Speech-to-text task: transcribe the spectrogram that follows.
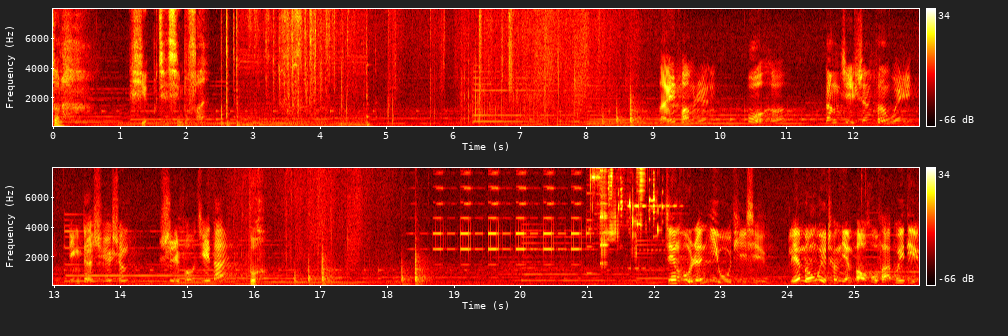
算了，眼不见心不烦。来访人，薄荷，登记身份为您的学生，是否接待？不，监护人义务提醒：联盟未成年保护法规定，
